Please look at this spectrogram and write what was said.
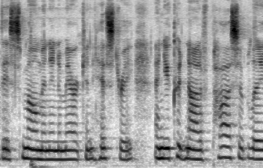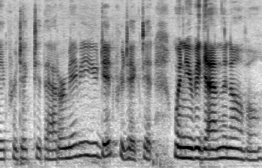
this moment in American history, and you could not have possibly predicted that, or maybe you did predict it when you began the novel.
